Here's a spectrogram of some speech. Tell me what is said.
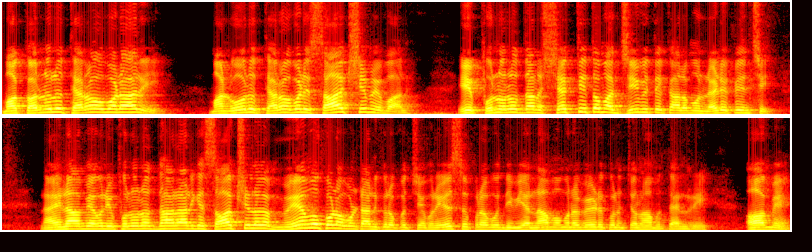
మా కన్నులు తెరవబడాలి. మా నోరు తెరవబడి సాక్ష్యం ఇవ్వాలి. ఈ పునరుద్ధరణ శక్తితో మా జీవిత కాలము నడిపించి. నాయనా మేము నీ పునరుద్ధానానికి సాక్షులుగా మేము కూడా ఉండటానికి కృపచ్చేమని యేసు ప్రభు దివ్య నామమున వేడుకొనుచున్నాము తండ్రి. ఆమె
